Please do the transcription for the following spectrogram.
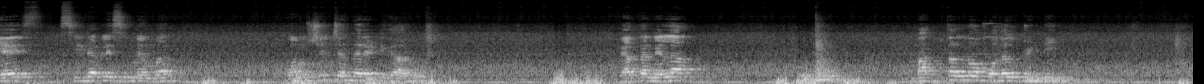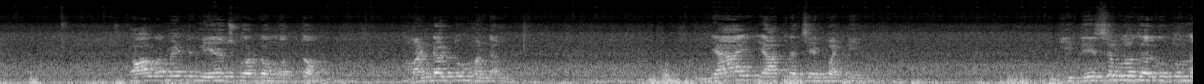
AS CWC member Vamshi Chand Reddy గారు గత నెల మక్తల్లో మొదలుపెట్టి పార్లమెంట్ నియోజకవర్గం మొత్తం మండల్ టు మండల్ న్యాయ యాత్ర చేపట్టి ఈ దేశంలో జరుగుతున్న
